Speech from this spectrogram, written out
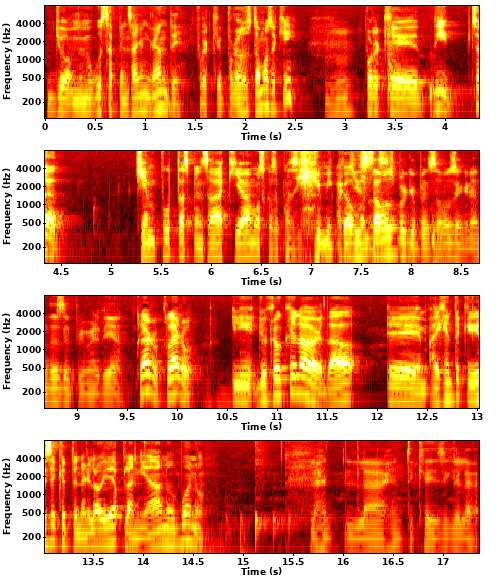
yo, a mí me gusta pensar en grande, porque por eso estamos aquí, Ujú. porque, di, o sea, ¿quién putas pensaba que íbamos a conseguir Aquí micrófonos? estamos porque pensamos en grande desde el primer día. Claro, claro. Y yo creo que la verdad, eh, hay gente que dice que tener la vida planeada no es bueno. La, gen- la gente que dice que la,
